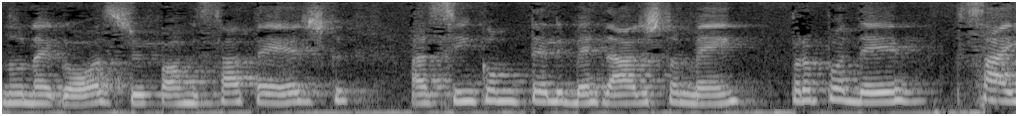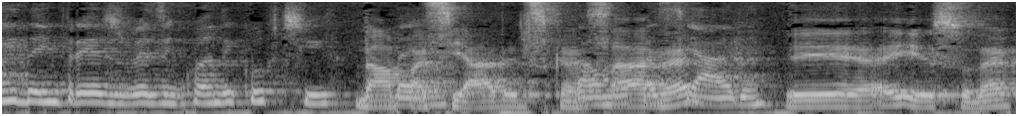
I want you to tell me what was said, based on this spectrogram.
no negócio de forma estratégica, assim como ter liberdade também para poder sair da empresa de vez em quando e curtir. Dar uma passeada, descansar, Dar uma passeada. né? E é isso, né?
